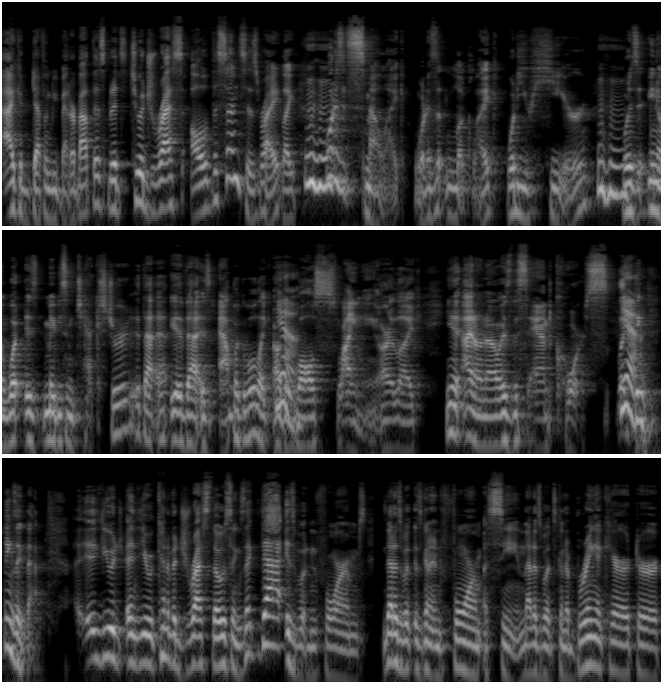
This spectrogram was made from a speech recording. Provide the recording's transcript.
I could definitely be better about this, but it's to address all of the senses, right? Like, Mhm. what does it smell like? What does it look like? What do you hear? Mhm. What is it? You know, what is maybe some texture if that if that is applicable? Like, are Yeah. the walls slimy? Or like, yeah, I don't know, is the sand coarse? Like Yeah. thing, things like that. If you would- and you kind of address those things, like that is what informs. That is what is going to inform a scene. That is what's going to bring a character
